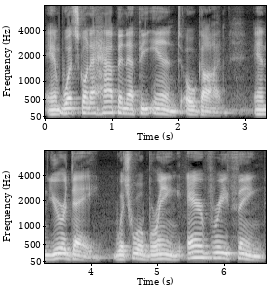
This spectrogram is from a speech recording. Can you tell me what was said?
and what's going to happen at the end, O oh God, and your day, which will bring everything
